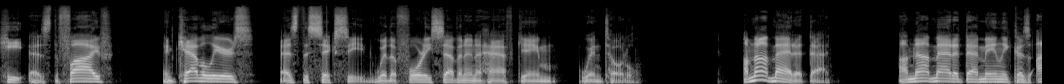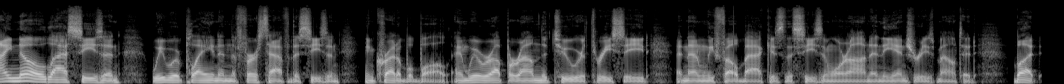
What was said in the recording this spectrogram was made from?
Heat as the five, and Cavaliers as the six seed with a 47 and a half game win total. I'm not mad at that. I'm not mad at that mainly because I know last season we were playing in the first half of the season incredible ball, and we were up around the two or three seed, and then we fell back as the season wore on and the injuries mounted. But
